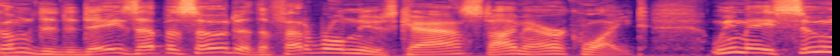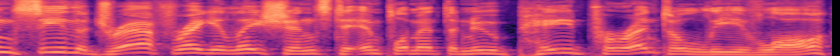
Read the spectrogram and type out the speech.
Welcome to today's episode of the Federal Newscast. I'm Eric White. We may soon see the draft regulations to implement the new paid parental leave law.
